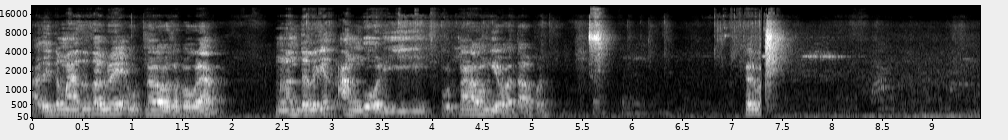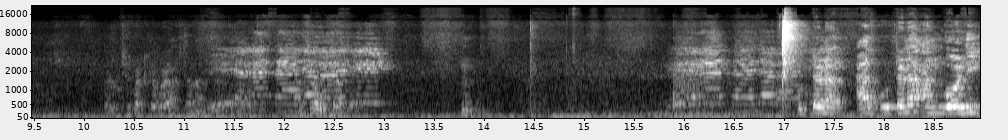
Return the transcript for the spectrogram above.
आता इथं माझं चालू आहे उठणार लावायचा प्रोग्राम मग नंतर लगेच आंघोळी. उठणार लावून घेऊ आता आपण चल बा. असताना ते. असं उतरतं. उठणं आज उठणं आंघोळी.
